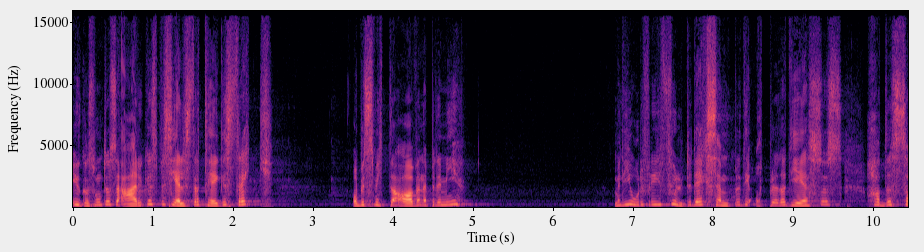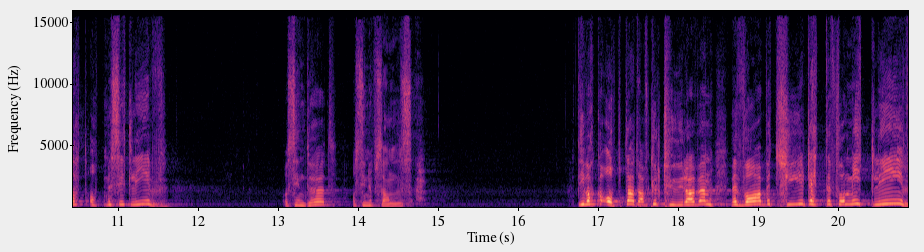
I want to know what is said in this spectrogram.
I utgangspunktet så er det ikke spesielt strategisk trekk å bli smitta av en epidemi. Men de gjorde det fordi de fulgte det eksempelet de opplevde at Jesus hadde satt opp med sitt liv og sin død og sin oppstandelse. De var ikke opptatt av kulturarven, men hva betyr dette for mitt liv?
